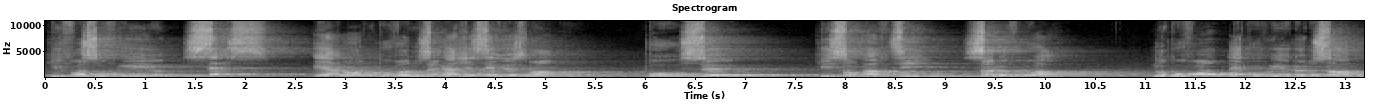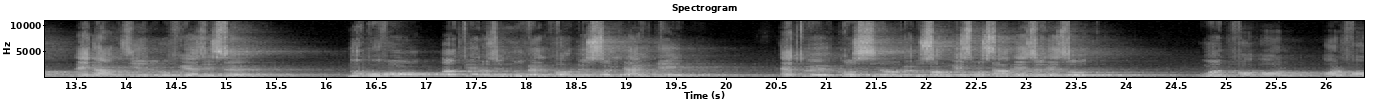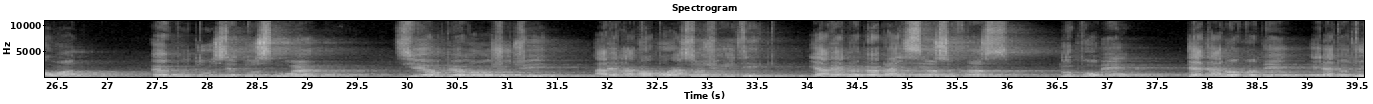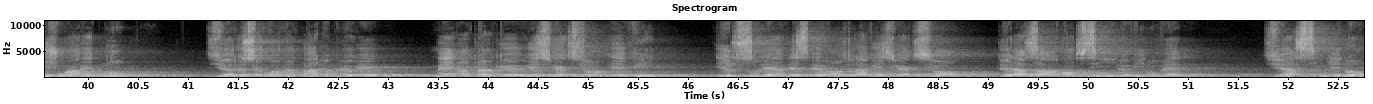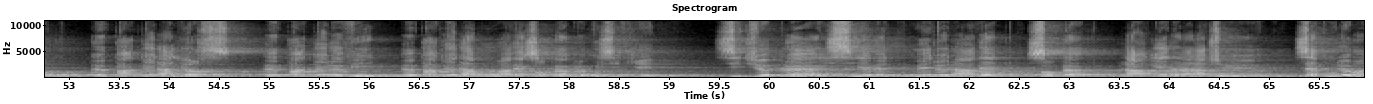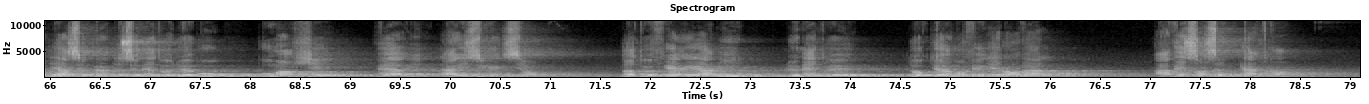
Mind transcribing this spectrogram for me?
qui font souffrir cessent. Et alors nous pouvons nous engager sérieusement pour ceux qui sont partis sans le vouloir. Nous pouvons découvrir que nous sommes les gardiens de nos frères et sœurs. Nous pouvons entrer dans une nouvelle forme de solidarité, être conscients que nous sommes responsables les uns des autres. One for all, all for one. Un pour tous et tous pour un. Dieu en aujourd'hui avec la corporation juridique et avec le peuple haïtien en souffrance, nous promet d'être à nos côtés et d'être toujours avec nous. Dieu ne se contente pas de pleurer, mais en tant que résurrection et vie, il soulève l'espérance de la résurrection de Lazare comme signe de vie nouvelle. Dieu a signé donc un pacte d'alliance, un pacte de vie, un pacte d'amour avec son peuple crucifié. Si Dieu pleure ici et maintenant avec son peuple, largué de la nature, c'est pour demander à ce peuple de se mettre debout pour marcher vers la résurrection. Notre frère et ami, le maître docteur Montferrier Norval, avait 64 ans.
